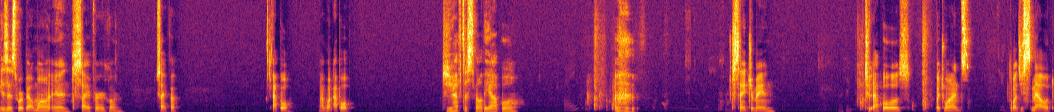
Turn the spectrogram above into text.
Is this where Belmont and Sypha are going? Sypha. Apple. I want apple. Do you have to smell the apple? Saint Germain. Two apples. Which ones? The ones you smelled?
